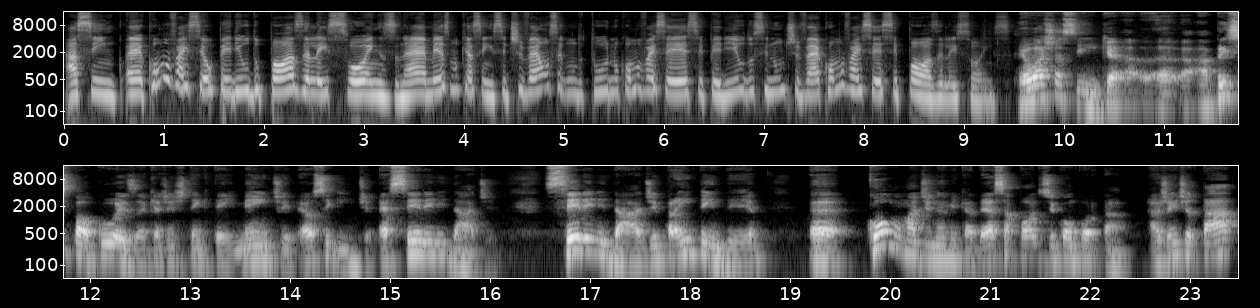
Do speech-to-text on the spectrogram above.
Assim, é, como vai ser o período pós-eleições, né? Mesmo que assim, se tiver um segundo turno, como vai ser esse período? Se não tiver, como vai ser esse pós-eleições? Eu acho assim que a, a, a, principal coisa que a gente tem que ter em mente é o seguinte: é serenidade. Serenidade para entender é, como uma dinâmica dessa pode se comportar. A gente está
